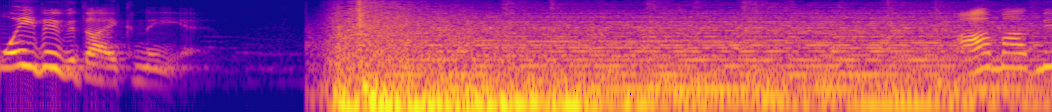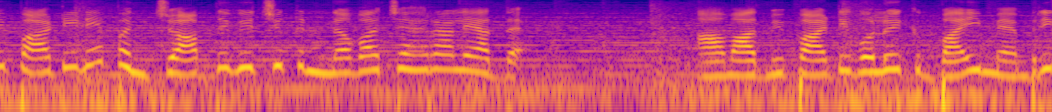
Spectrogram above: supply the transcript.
ਕੋਈ ਵੀ ਵਿਧਾਇਕ ਨਹੀਂ ਹੈ ਆਮ ਆਦਮੀ ਪਾਰਟੀ ਨੇ ਪੰਜਾਬ ਦੇ ਵਿੱਚ ਇੱਕ ਨਵਾਂ ਚਿਹਰਾ ਲਿਆਂਦਾ ਹੈ ਆਮ ਆਦਮੀ ਪਾਰਟੀ ਵੱਲੋਂ ਇੱਕ 22 ਮੈਂਬਰੀ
